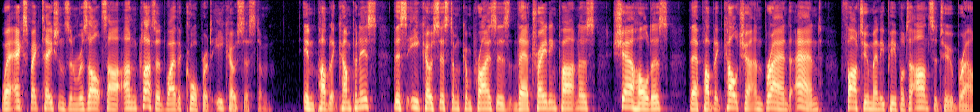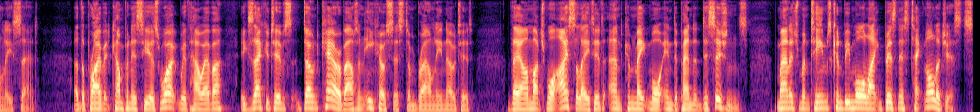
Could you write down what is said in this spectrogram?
where expectations and results are uncluttered by the corporate ecosystem. In public companies, this ecosystem comprises their trading partners, shareholders, their public culture and brand, and far too many people to answer to, Brownlee said. At the private companies he has worked with, however, executives don't care about an ecosystem, Brownlee noted. They are much more isolated and can make more independent decisions. Management teams can be more like business technologists.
